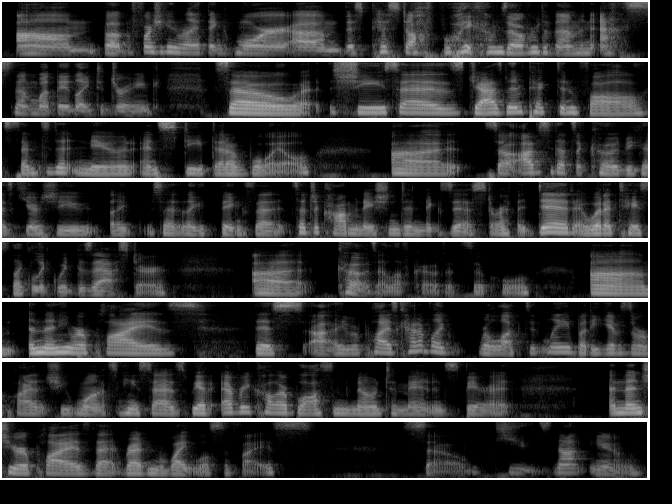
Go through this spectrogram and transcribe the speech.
Um, but before she can really think more, um, this pissed off boy comes over to them and asks them what they'd like to drink. So she says jasmine picked in fall, scented at noon, and steeped at a boil. Uh, so obviously that's a code because Kyoshi like said like thinks that such a combination didn't exist, or if it did, it would have tasted like liquid disaster. Uh, codes, I love codes. It's so cool. Um, and then he replies this uh, he replies kind of like reluctantly but he gives the reply that she wants and he says we have every color blossom known to man and spirit and then she replies that red and white will suffice so he's not you know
